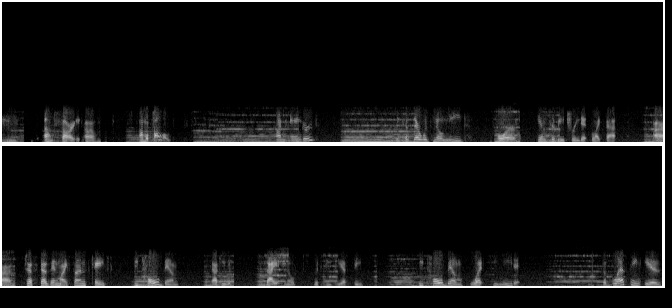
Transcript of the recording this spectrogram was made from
I'm sorry. Um, I'm appalled. I'm angered because there was no need for him to be treated like that. Uh, just as in my son's case, he told them that he was diagnosed with PTSD. He told them what he needed. The blessing is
